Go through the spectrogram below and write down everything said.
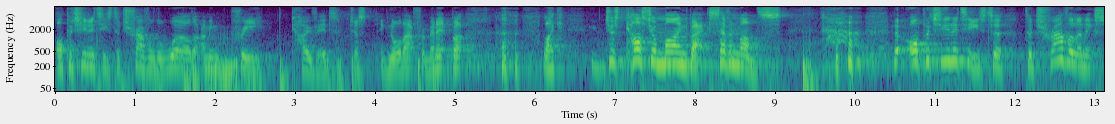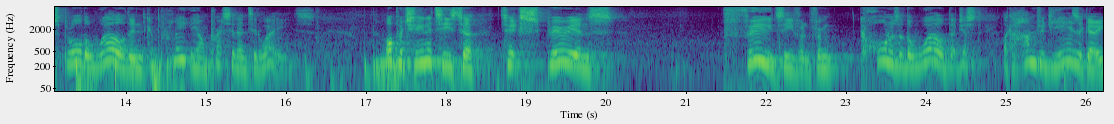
Opportunities to travel the world. I mean, pre COVID, just ignore that for a minute, but like, just cast your mind back seven months. the opportunities to, to travel and explore the world in completely unprecedented ways. Opportunities to, to experience foods, even from corners of the world that just like a hundred years ago,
